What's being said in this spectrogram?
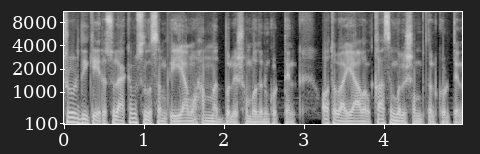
শুরুর দিকে রসুল আকরম সাল্লামকে ইয়া মোহাম্মদ বলে সম্বোধন করতেন অথবা ইয়া আবুল কাসিম বলে সম্বোধন করতেন,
